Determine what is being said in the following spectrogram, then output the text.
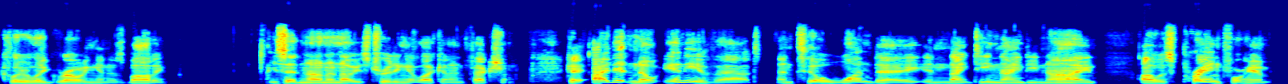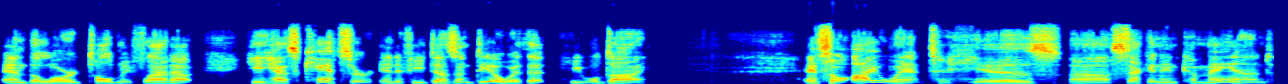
clearly growing in his body. He said, no, no, no, he's treating it like an infection. Okay, I didn't know any of that until one day in 1999. I was praying for him, and the Lord told me flat out, he has cancer, and if he doesn't deal with it, he will die. And so I went to his uh, second in command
